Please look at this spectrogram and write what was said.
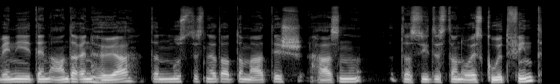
Wenn ich den anderen höre, dann muss das nicht automatisch heißen, dass ich das dann alles gut finde,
